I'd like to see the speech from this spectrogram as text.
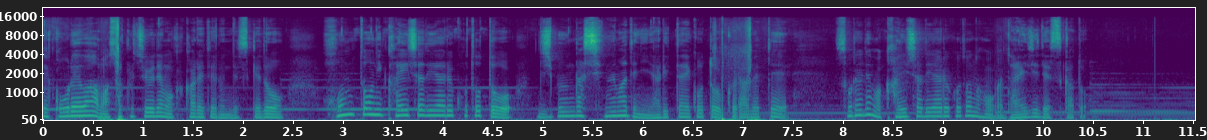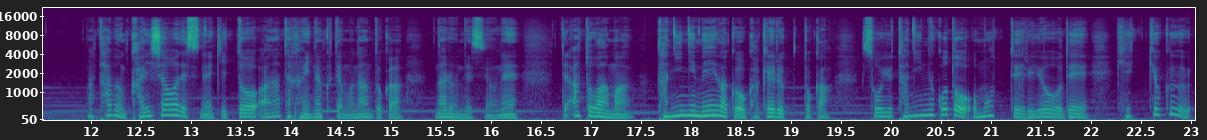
でこれはま作中でも書かれてるんですけど本当に会社でやることと自分が死ぬまでにやりたいことを比べてそれでも会社でやることの方が大事ですかと、まあ、多分会社はですねきっとあなたがいなくてもなんとかなるんですよね。であとはまあ他人に迷惑をかけるとかそういう他人のことを思っているようで結局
